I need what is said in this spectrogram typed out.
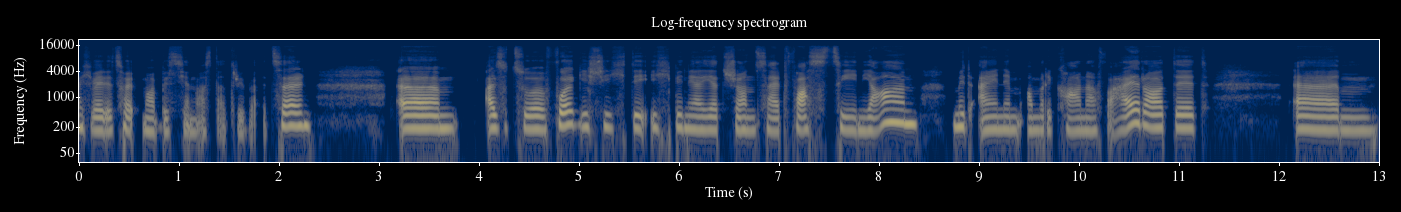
Ich werde jetzt heute mal ein bisschen was darüber erzählen. Ähm, also zur Vorgeschichte, ich bin ja jetzt schon seit fast 10 Jahren mit einem Amerikaner verheiratet. Ähm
